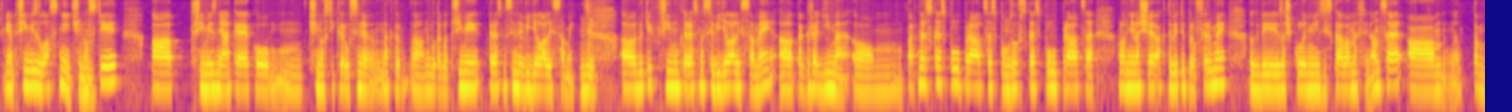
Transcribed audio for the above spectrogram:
řekněme příjmy z vlastní činnosti mm. a příjmy z nějaké jako mm, činnosti, kterou si ne, na kter, nebo takhle příjmy, které jsme si nevydělali sami. Mm-hmm. Do těch příjmů, které jsme si vydělali sami, tak řadíme um, partnerské spolupráce, sponzorské spolupráce, hlavně naše aktivity pro firmy, kdy za školení získáváme finance a tam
